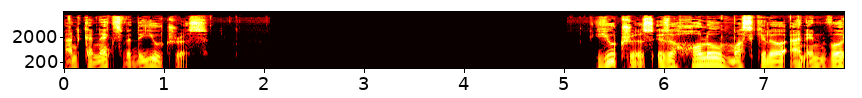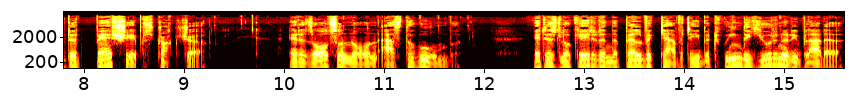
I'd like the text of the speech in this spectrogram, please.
and connects with the uterus. Uterus is a hollow, muscular, and inverted pear shaped structure. It is also known as the womb. It is located in the pelvic cavity between the urinary bladder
